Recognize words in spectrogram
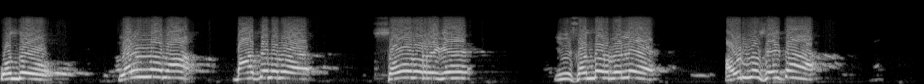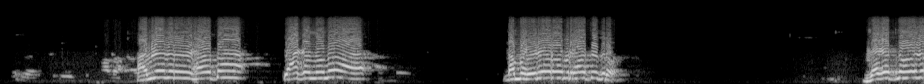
ಒಂದು ಎಲ್ಲ ಮಾಧ್ಯಮದ ಸಹೋದರರಿಗೆ ಈ ಸಂದರ್ಭದಲ್ಲಿ ಅವ್ರಿಗೂ ಸಹಿತ ಅಭಿನಂದನೆ ಹೇಳ್ತಾ ಯಾಕಂದ್ರೆ ನಮ್ಮ ಹಿರಿಯರೊಬ್ರು ಹೇಳ್ತಿದ್ರು ಜಗತ್ನೊಳಗ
